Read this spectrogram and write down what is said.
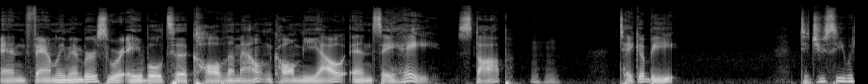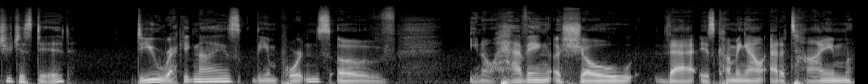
and family members who are able to call them out and call me out and say, "Hey, stop, Mm-hmm. take a beat. Did you see what you just did? Do you recognize the importance of, you know, having a show that is coming out at a time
